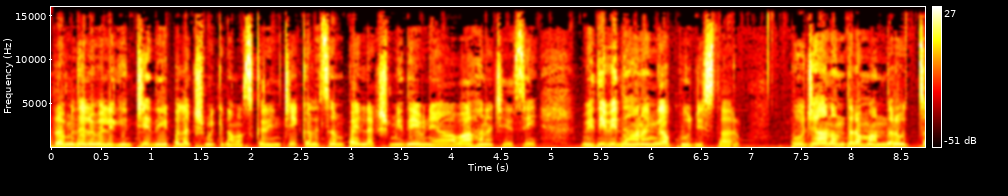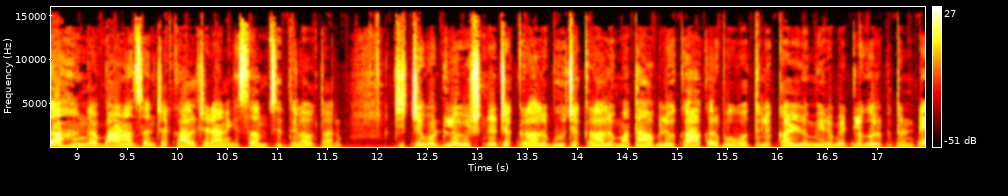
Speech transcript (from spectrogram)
ప్రమిదలు వెలిగించి దీపలక్ష్మికి నమస్కరించి కలశంపై లక్ష్మీదేవిని ఆవాహన చేసి విధి విధానంగా పూజిస్తారు. పూజానంతరం అందరూ ఉత్సాహంగా బాణాసంచ కాల్చడానికి సంసిద్ధులవుతారు. చిచ్చుబుడ్లు విష్ణు చక్రాలు భూచక్రాలు మతాబులు కాకర పువ్వొత్తులు కళ్ళు మిరమిట్లు గొలుపుతుంటే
